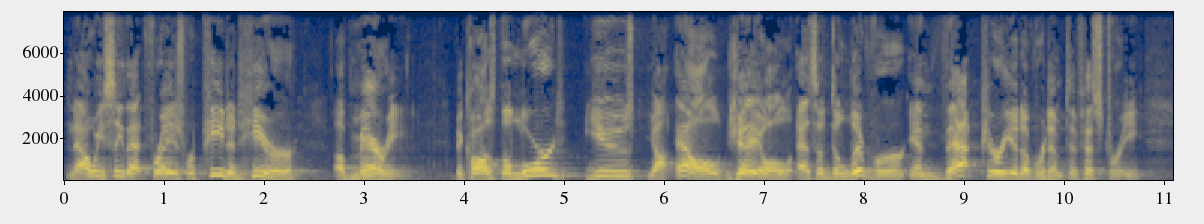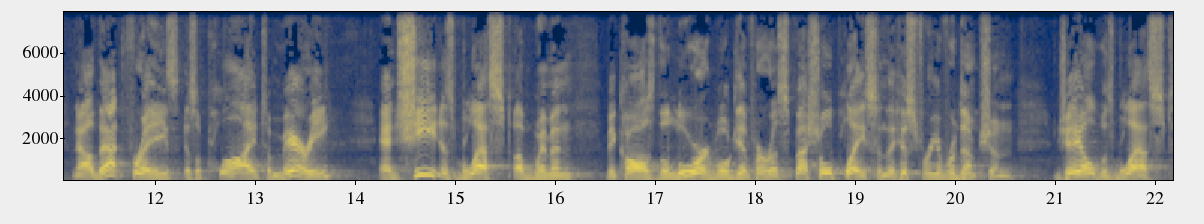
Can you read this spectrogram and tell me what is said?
Now we see that phrase repeated here of Mary because the Lord used Yael, Jael, as a deliverer in that period of redemptive history. Now, that phrase is applied to Mary, and she is blessed of women because the Lord will give her a special place in the history of redemption. Jael was blessed,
